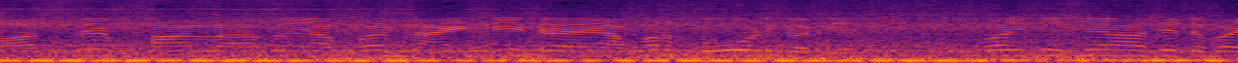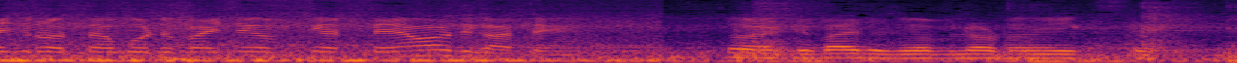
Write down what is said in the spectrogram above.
बात करें फालना तो यहाँ पर नाइनटी है यहाँ पर होल्ड कर दिया। कोई कुछ यहाँ से डिवाइस होता है, वो डिवाइस करते हैं और दिखाते हैं। तो डिवाइस एक से।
